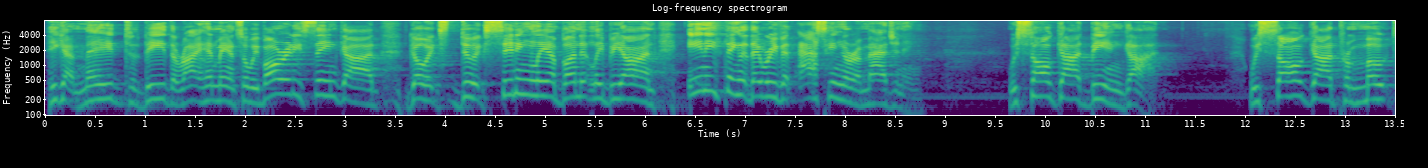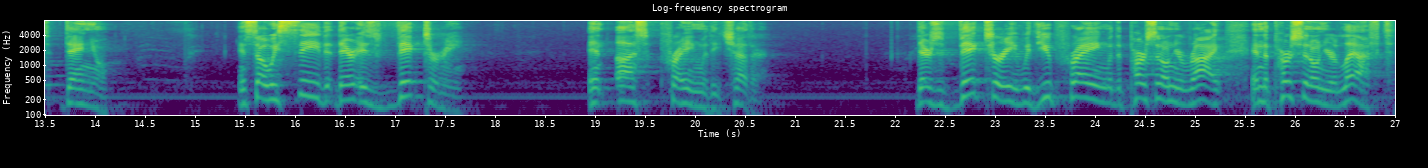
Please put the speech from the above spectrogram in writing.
He got made to be the right hand man. So we've already seen God go ex- do exceedingly abundantly beyond anything that they were even asking or imagining. We saw God being God. We saw God promote Daniel. And so we see that there is victory in us praying with each other. There's victory with you praying with the person on your right and the person on your left.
